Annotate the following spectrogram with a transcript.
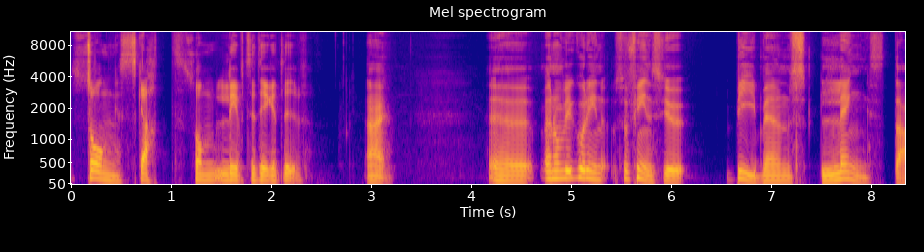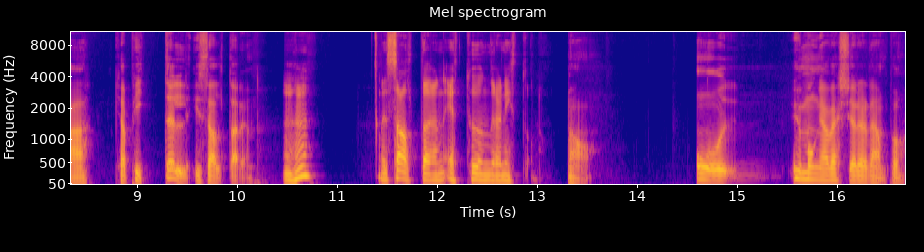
sångskatt som levt sitt eget liv. Nej. Eh, men om vi går in så finns ju Bibelns längsta kapitel i Saltaren. Mm -hmm. Saltaren 119. Ja. Och hur många verser är den på?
